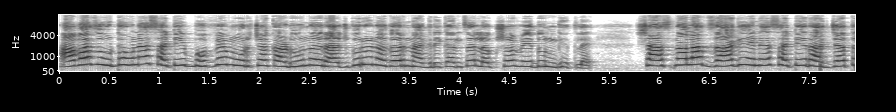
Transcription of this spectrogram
आवाज उठवण्यासाठी भव्य मोर्चा काढून राजगुरुनगर नागरिकांचं लक्ष वेधून घेतलंय. शासनाला जाग येण्यासाठी राज्यात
